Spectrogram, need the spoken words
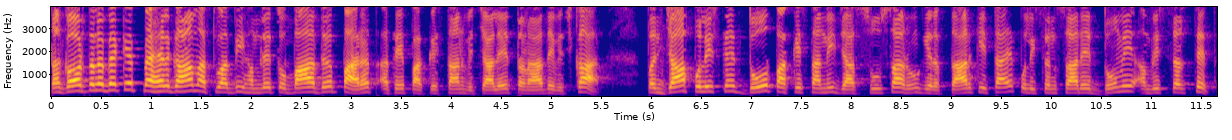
ਤਾਂ ਗੌਰਤਲਬ ਹੈ ਕਿ ਪਹਿਲਗਾਮ ਅਤਵਾਦੀ ਹਮਲੇ ਤੋਂ ਬਾਅਦ ਭਾਰਤ ਅਤੇ ਪਾਕਿਸਤਾਨ ਵਿਚਾਲੇ ਤਣਾਅ ਦੇ ਵਿਚਕਾਰ ਪੰਜਾਬ ਪੁਲਿਸ ਨੇ ਦੋ ਪਾਕਿਸਤਾਨੀ ਜਾਸੂਸਾਂ ਨੂੰ ਗ੍ਰਿਫਤਾਰ ਕੀਤਾ ਹੈ। ਪੁਲਿਸ ਅਨੁਸਾਰ ਇਹ ਦੋਵੇਂ ਅੰਮ੍ਰਿਤਸਰ ਸਥਿਤ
